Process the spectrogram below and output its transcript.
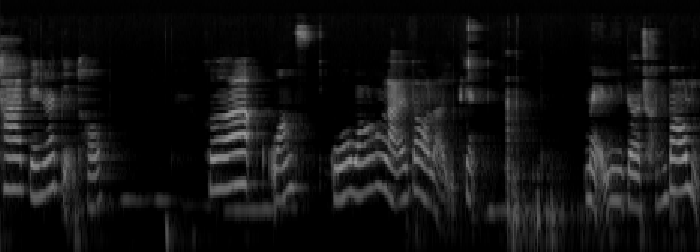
他点了点头，和王国王来到了一片美丽的城堡里。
